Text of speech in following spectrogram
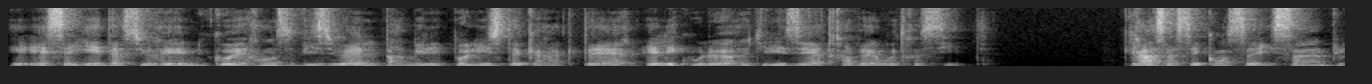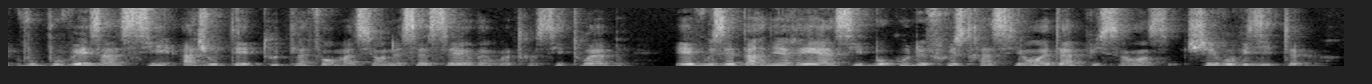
et essayez d'assurer une cohérence visuelle parmi les polices de caractères et les couleurs utilisées à travers votre site. Grâce à ces conseils simples, vous pouvez ainsi ajouter toute l'information nécessaire dans votre site web et vous épargnerez ainsi beaucoup de frustration et d'impuissance chez vos visiteurs.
